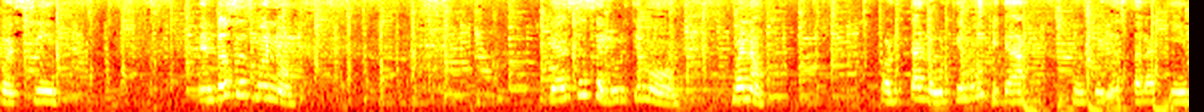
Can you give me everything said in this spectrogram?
pues sí. Entonces, bueno. Ya este es el último. Bueno, ahorita lo último que ya les voy a estar aquí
